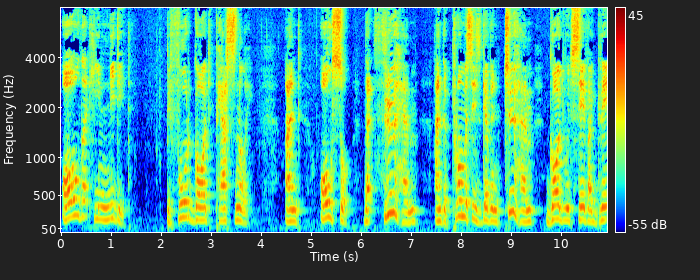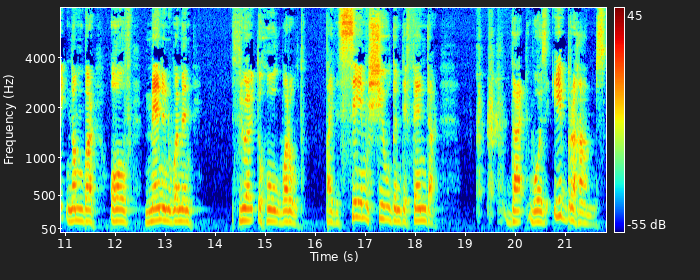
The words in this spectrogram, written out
all that he needed before God personally, and also that through him and the promises given to him, God would save a great number of men and women throughout the whole world by the same shield and defender that was Abraham's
